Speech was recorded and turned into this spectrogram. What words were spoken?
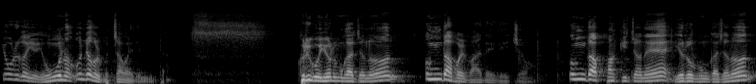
그러니까 우리가 영원한 언약을 붙잡아야 됩니다. 그리고 여러분과 저는 응답을 받아야 되죠. 응답 받기 전에 여러분과 저는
